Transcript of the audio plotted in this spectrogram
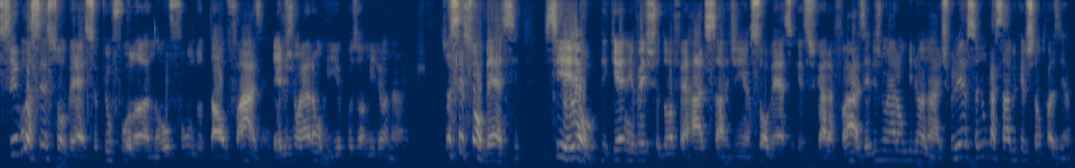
se você soubesse o que o fulano ou o fundo tal fazem, eles não eram ricos ou milionários. Se você soubesse, se eu, pequeno investidor ferrado sardinha, soubesse o que esses caras fazem, eles não eram milionários. Primeiro, você nunca sabe o que eles estão fazendo.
